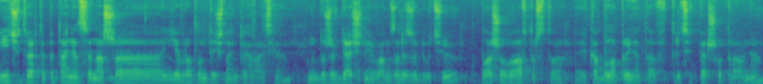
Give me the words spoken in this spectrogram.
І четверте питання це наша євроатлантична інтеграція. Ми дуже вдячні вам за резолюцію вашого авторства, яка була прийнята в 31 травня.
